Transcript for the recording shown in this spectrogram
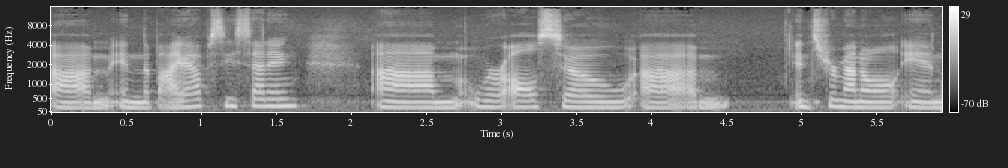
um, in the biopsy setting. we're also instrumental in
